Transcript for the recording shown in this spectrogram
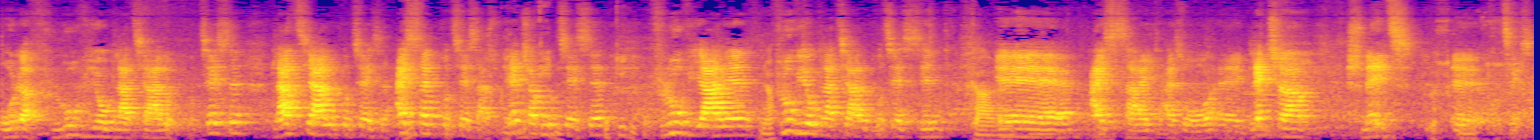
oder fluvioglaziale Prozesse. Glaziale Prozesse, Eiszeitprozesse, also Gletscherprozesse, fluviale, fluvioglaziale Prozesse sind äh, Eiszeit, also äh, Gletscher, Schmelzprozesse.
